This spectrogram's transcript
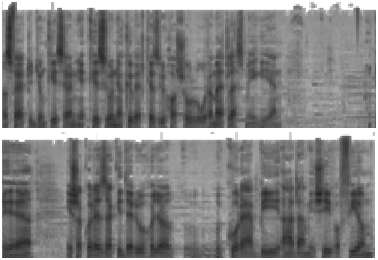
az fel tudjon készülni, készülni a következő hasonlóra, mert lesz még ilyen. És akkor ezzel kiderül, hogy a korábbi Ádám és Éva film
